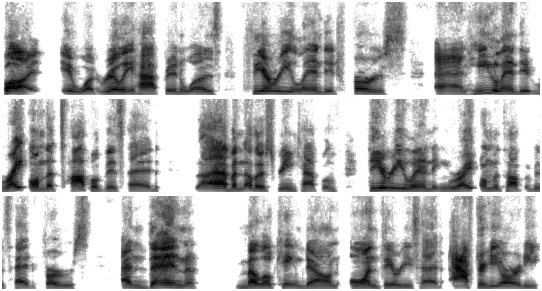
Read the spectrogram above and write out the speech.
but it what really happened was Theory landed first and he landed right on the top of his head. I have another screen cap of Theory landing right on the top of his head first, and then Melo came down on Theory's head after he already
